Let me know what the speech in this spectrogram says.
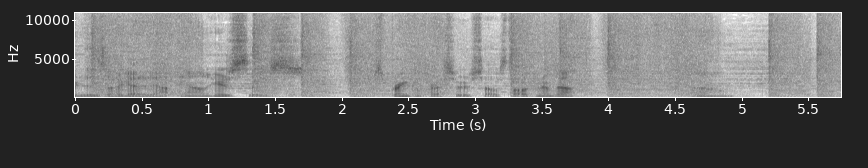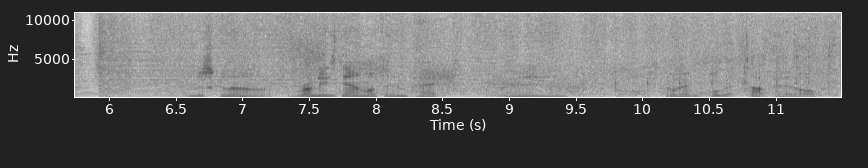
It is. I got it out now. Here's those spring compressors I was talking about. Um, I'm just gonna run these down with the impact and go ahead and pull that top head off.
